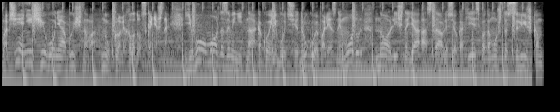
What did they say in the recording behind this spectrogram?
Вообще ничего необычного, ну, кроме холодос, конечно. Его можно заменить на какой-нибудь другой полезный модуль, но лично я оставлю все как есть, потому что слишком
